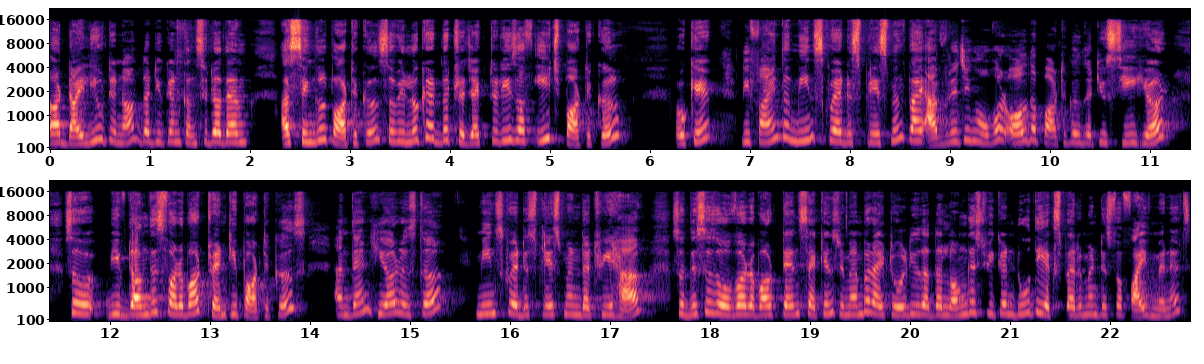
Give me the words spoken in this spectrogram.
are dilute enough that you can consider them as single particles. So we look at the trajectories of each particle. Okay, we find the mean square displacement by averaging over all the particles that you see here. So we've done this for about 20 particles, and then here is the mean square displacement that we have. So this is over about 10 seconds. Remember I told you that the longest we can do the experiment is for 5 minutes,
